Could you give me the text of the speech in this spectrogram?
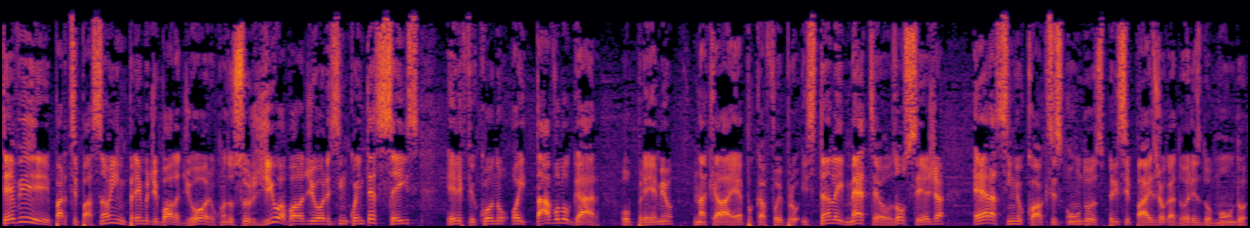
teve participação em prêmio de bola de ouro. Quando surgiu a bola de ouro em 56, ele ficou no oitavo lugar. O prêmio, naquela época, foi para o Stanley Matthews, ou seja, era sim o Coxes um dos principais jogadores do mundo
